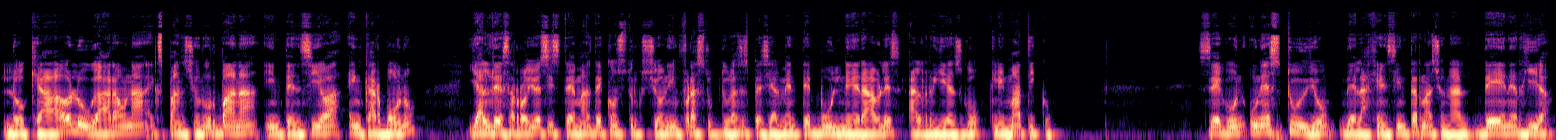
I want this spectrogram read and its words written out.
lo que ha dado lugar a una expansión urbana intensiva en carbono y al desarrollo de sistemas de construcción e infraestructuras especialmente vulnerables al riesgo climático. Según un estudio de la Agencia Internacional de Energía,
